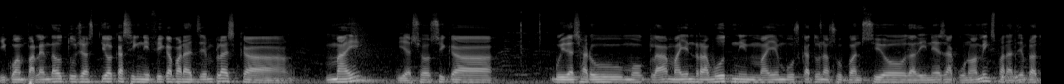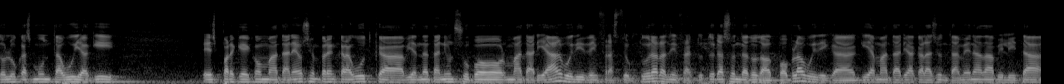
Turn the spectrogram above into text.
i quan parlem d'autogestió el que significa, per exemple, és que mai, i això sí que vull deixar-ho molt clar, mai hem rebut ni mai hem buscat una subvenció de diners econòmics, per exemple, tot el que es munta avui aquí és perquè com a Ateneu sempre hem cregut que havien de tenir un suport material, vull dir d'infraestructura, les infraestructures són de tot el poble, vull dir que aquí hi ha material que l'Ajuntament ha d'habilitar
